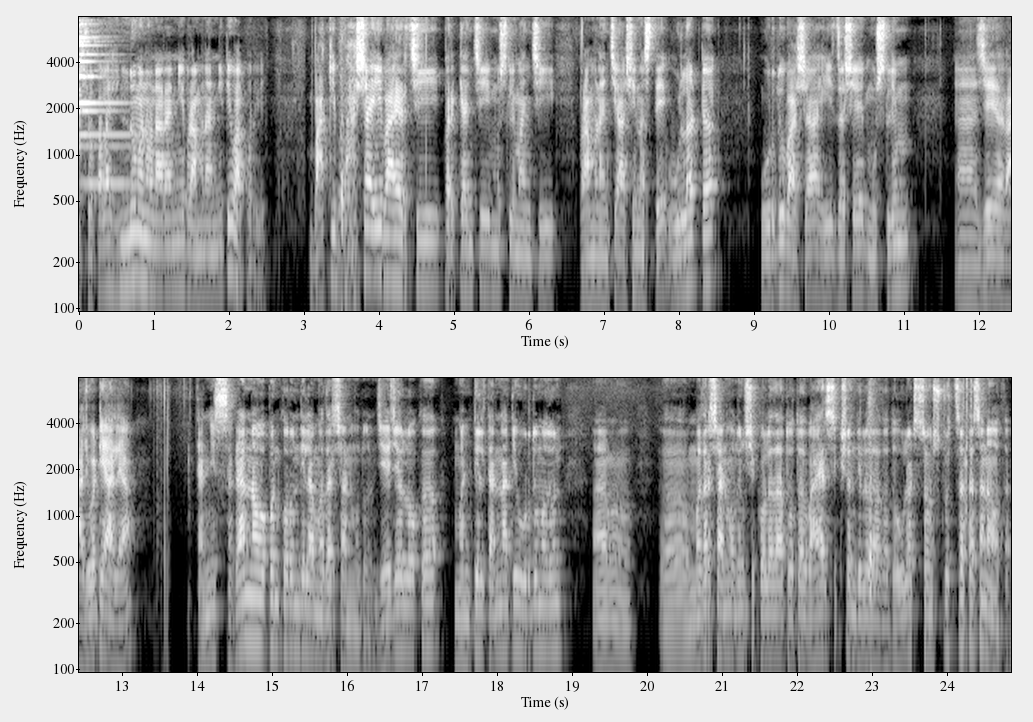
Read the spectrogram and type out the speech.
स्वतःला हिंदू म्हणवणाऱ्यांनी ब्राह्मणांनी ती वापरली. बाकी भाषा ही बाहेरची परक्यांची मुस्लिमांची ब्राह्मणांची अशी नसते. उलट उर्दू भाषा ही जसे मुस्लिम जे राजवटी आल्या त्यांनी सगळ्यांना ओपन करून दिला मदरशांमधून. जे जे लोक म्हणतील त्यांना ती उर्दूमधून मदरशांमधून शिकवलं जात होतं बाहेर शिक्षण दिलं जात होतं. उलट संस्कृतचं तसं नव्हतं.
